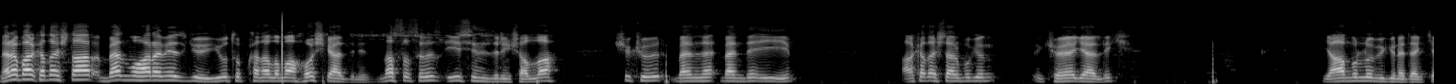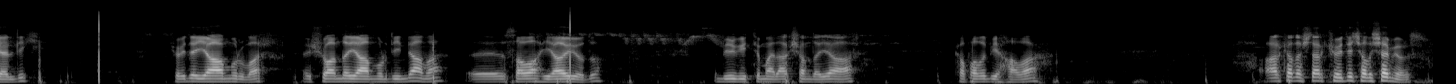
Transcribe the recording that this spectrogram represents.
Merhaba arkadaşlar, ben Muharrem Ezgü. YouTube kanalıma hoş geldiniz. Nasılsınız? İyisinizdir inşallah. Şükür ben, ben de iyiyim. Arkadaşlar bugün köye geldik. Yağmurlu bir güne denk geldik. Köyde yağmur var. E, Şu anda yağmur dindi ama e, sabah yağıyordu. Büyük ihtimal akşam da yağar. Kapalı bir hava. Arkadaşlar köyde çalışamıyoruz.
